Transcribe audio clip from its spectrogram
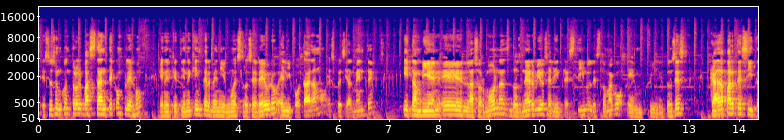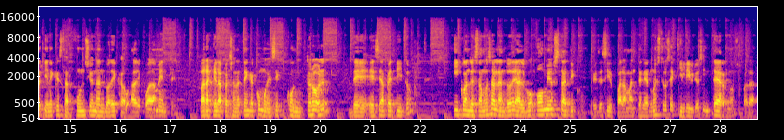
esto es un control bastante complejo en el que tiene que intervenir nuestro cerebro, el hipotálamo especialmente, y también eh, las hormonas, los nervios, el intestino, el estómago, en fin. Entonces, cada partecita tiene que estar funcionando adecuadamente para que la persona tenga como ese control de ese apetito. Y cuando estamos hablando de algo homeostático, es decir, para mantener nuestros equilibrios internos, para,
